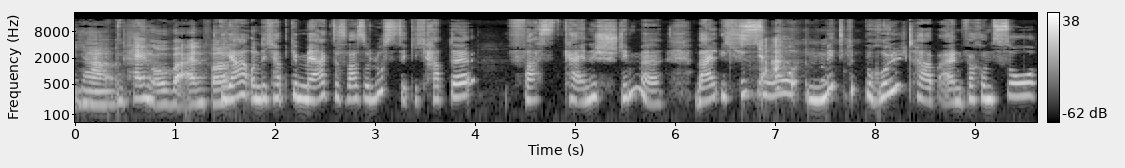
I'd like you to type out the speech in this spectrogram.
ja, und Hangover einfach. ja, und ich habe gemerkt, das war so lustig. Ich hatte fast keine Stimme, weil ich so Ja. mitgebrüllt habe einfach und so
